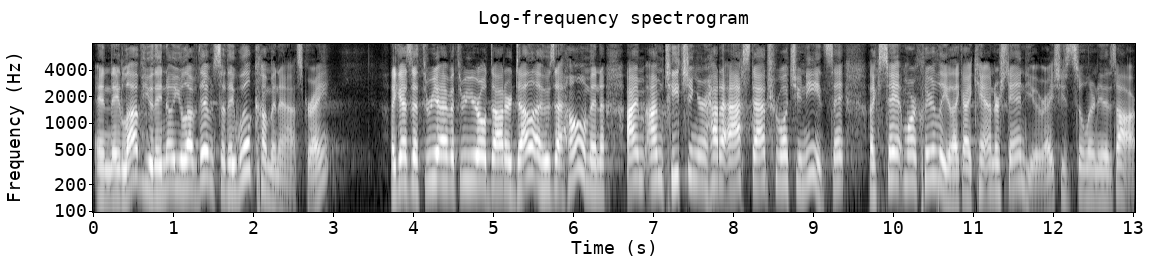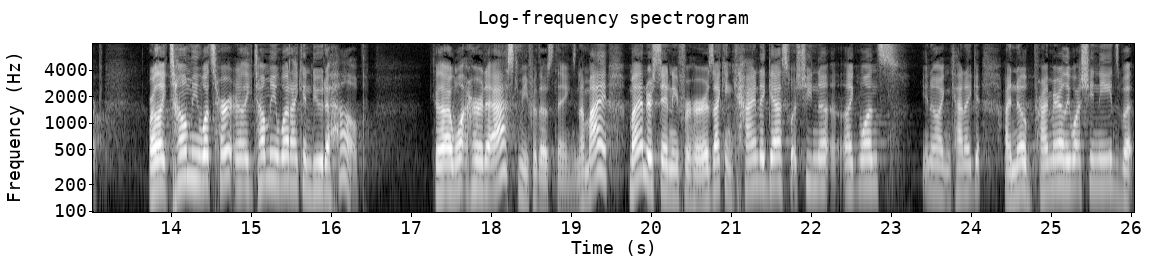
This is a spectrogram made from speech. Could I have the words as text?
and they love you. They know you love them, so they will come and ask, right? Like as a three, I have a three-year-old daughter, Della, who's at home, and I'm I'm teaching her how to ask dad for what you need. Say like say it more clearly. Like I can't understand you, right? She's still learning to talk. Or like tell me what's hurt. Or like tell me what I can do to help. Because I want her to ask me for those things. Now my my understanding for her is I can kind of guess what she know, like wants. You know, I can kind of get. I know primarily what she needs, but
